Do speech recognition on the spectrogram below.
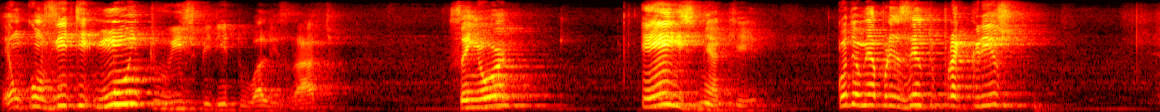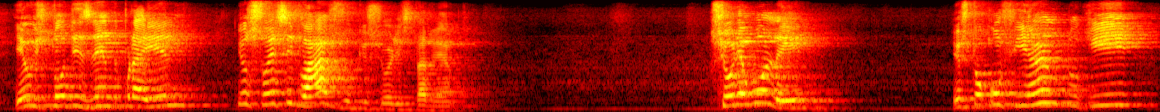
É um convite muito espiritualizado. Senhor, eis-me aqui. Quando eu me apresento para Cristo, eu estou dizendo para Ele: eu sou esse vaso que o Senhor está vendo. O Senhor é o oleiro. Eu estou confiando que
